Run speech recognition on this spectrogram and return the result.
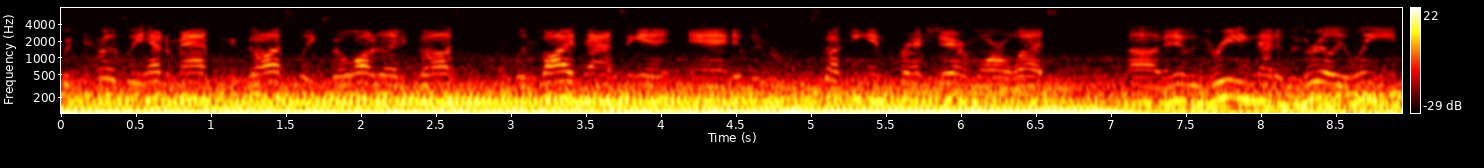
because we had a massive exhaust leak. So a lot of that exhaust was bypassing it and it was sucking in fresh air more or less. Um, and it was reading that it was really lean.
